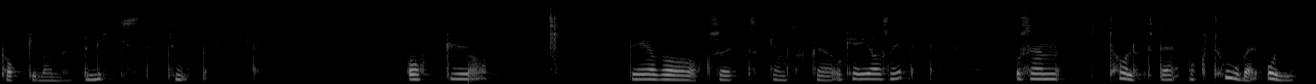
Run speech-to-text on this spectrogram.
Pokémon Blixttyper. Och eh, ja, det var också ett ganska okej okay avsnitt. Och sen 12 oktober, oj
